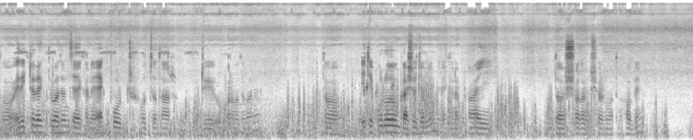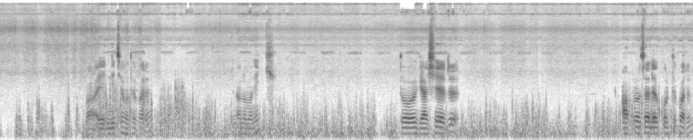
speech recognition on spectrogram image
তো এদিকটা দেখতে পাচ্ছেন যে এখানে এক ফুট উচ্চতার একটির উপর হতে পারে। তো এটি পুরো ঘাসের জমিন এখানে প্রায় দশ শতাংশের মতো হবে। বা এর নিচে হতে পারে, আনুমানিক। তো গ্যাসের আপনারা চাইলেও করতে পারেন।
